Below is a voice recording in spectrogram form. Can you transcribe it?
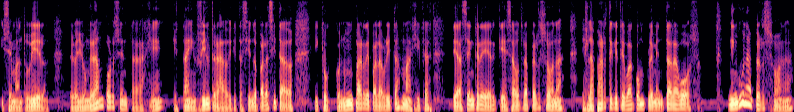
y se mantuvieron, pero hay un gran porcentaje que está infiltrado y que está siendo parasitado y que con un par de palabritas mágicas te hacen creer que esa otra persona es la parte que te va a complementar a vos. Ninguna persona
